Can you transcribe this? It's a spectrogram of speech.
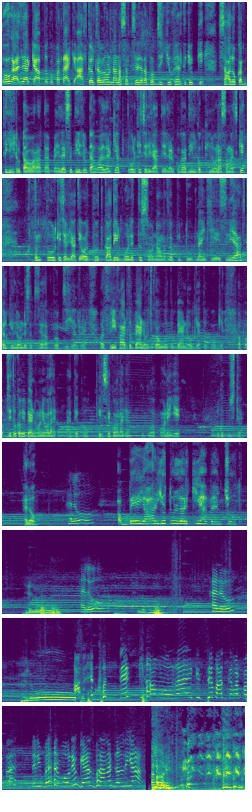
तो गाइस यार क्या आप लोग को पता है कि आजकल का लौंडा ना सबसे ज़्यादा पबजी क्यों खेलती है? क्योंकि सालों का दिल टूटा हुआ रहता है। पहले से दिल टूटा हुआ लड़कियाँ तोड़ के चली जाती है। लड़कों का दिल को खिलौना समझ के एकदम तोड़ के चली जाती है। और खुद का दिल बोले तो सोना मतलब कि टूटना ही चाहिए। इसलिए आजकल के लौंडे सबसे ज़्यादा पबजी खेल रहे हैं। और फ्री फायर तो बैंड हो चुका वो तो बैंड हो गया तो हो गया। अब पबजी तो कभी बैंड होने वाला है। आ, देखो फिर से कॉल आ गया। रुको अब कौन है ये? रुको पूछते हैं। हेलो हेलो अबे यार ये तो लड़की है बहन hello hello hello hello hello अबे खुद देख क्या बोल रहा है? किससे बात कर रहा पता है? तेरी बहन बोल रही हूँ गैस भराना जल्दी आ।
